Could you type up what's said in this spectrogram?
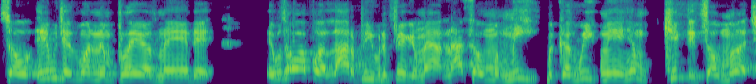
So it was just one of them players, man, that it was hard for a lot of people to figure him out. Not so me because we, me and him, kicked it so much.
